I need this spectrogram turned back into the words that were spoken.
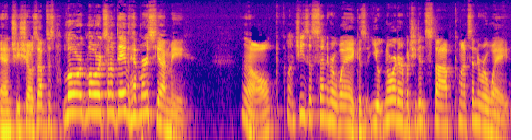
And she shows up and says, Lord, Lord, son of David, have mercy on me. Oh, come on, Jesus, send her away. Because you ignored her, but she didn't stop. Come on, send her away.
